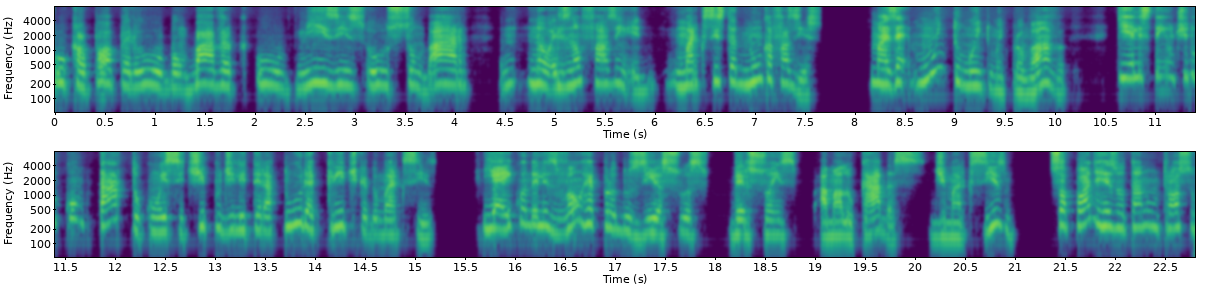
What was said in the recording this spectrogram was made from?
o Karl Popper, o Bombaver, o Mises, o Sombar. Não, eles não fazem. O marxista nunca faz isso. Mas é muito, muito, muito provável que eles tenham tido contato com esse tipo de literatura crítica do marxismo. E aí, quando eles vão reproduzir as suas versões amalucadas de marxismo, só pode resultar num troço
